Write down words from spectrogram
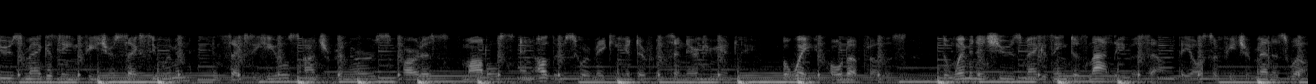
Shoes magazine features sexy women in sexy heels, entrepreneurs, artists, models, and others who are making a difference in their community. But wait, hold up, fellas. The Women in Shoes magazine does not leave us out. They also feature men as well,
